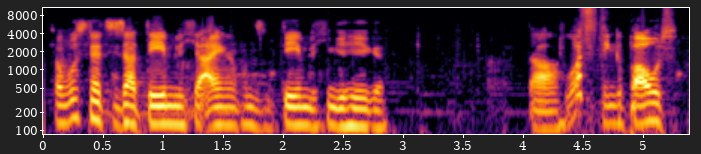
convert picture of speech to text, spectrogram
So, wo ist denn jetzt dieser dämliche Eingang von diesem dämlichen Gehege? Da. Du hast das Ding gebaut.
